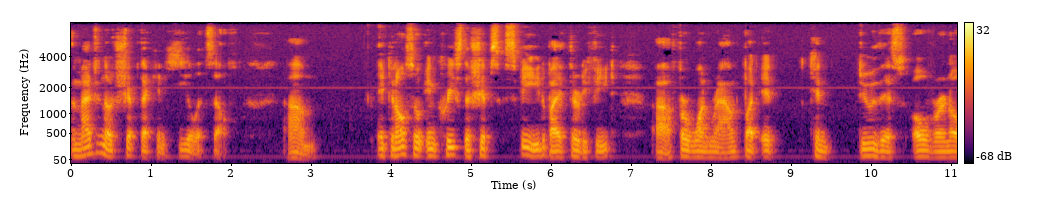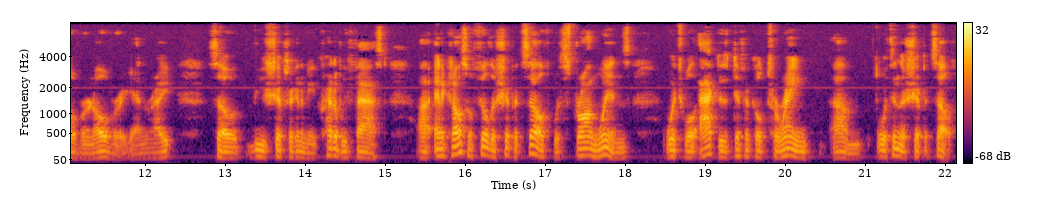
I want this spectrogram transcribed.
Imagine a ship that can heal itself. Um, it can also increase the ship's speed by 30 feet uh, for one round, but it can do this over and over and over again, right? So these ships are going to be incredibly fast. Uh, and it can also fill the ship itself with strong winds, which will act as difficult terrain um, within the ship itself.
